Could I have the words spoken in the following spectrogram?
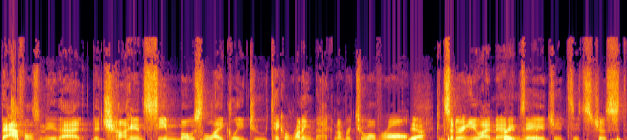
baffles me that the Giants seem most likely to take a running back, number two overall. Yeah. considering Eli Manning's Crazy, man. age, it's it's just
